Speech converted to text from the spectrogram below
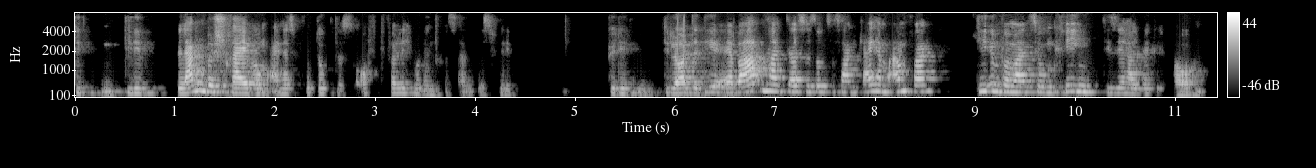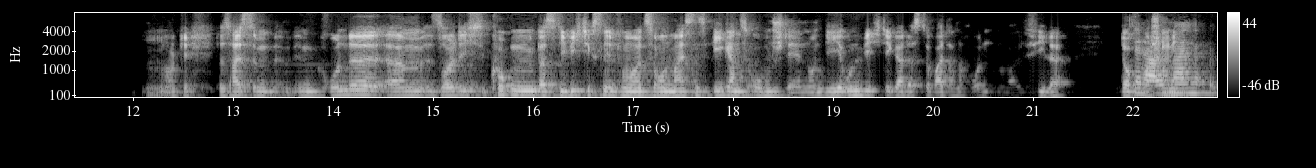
die, die Langbeschreibung eines Produktes oft völlig uninteressant ist für die, für die, die Leute. Die erwarten halt, dass sie sozusagen gleich am Anfang die Informationen kriegen, die sie halt wirklich brauchen. Okay, das heißt im, im Grunde ähm, sollte ich gucken, dass die wichtigsten Informationen meistens eh ganz oben stehen und je unwichtiger, desto weiter nach unten, weil viele doch genau, wahrscheinlich. Ich meine,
